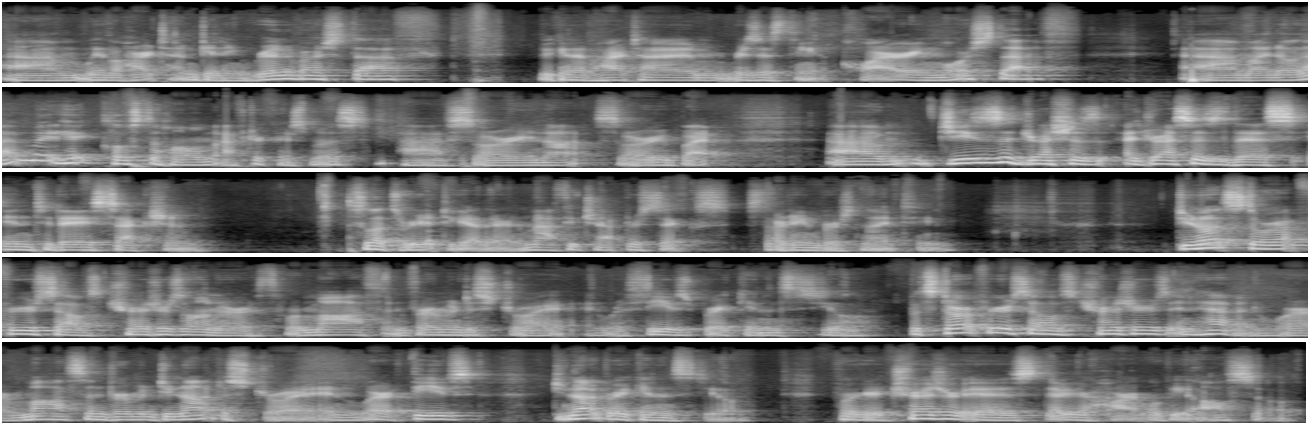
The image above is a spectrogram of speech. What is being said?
Um, we have a hard time getting rid of our stuff. We can have a hard time resisting acquiring more stuff. Um, I know that might hit close to home after Christmas. Uh, sorry, not sorry, but um, Jesus addresses addresses this in today's section. So let's read it together in Matthew chapter 6, starting in verse 19. Do not store up for yourselves treasures on earth where moth and vermin destroy and where thieves break in and steal. But store up for yourselves treasures in heaven where moths and vermin do not destroy and where thieves do not break in and steal. For your treasure is, there your heart will be also.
